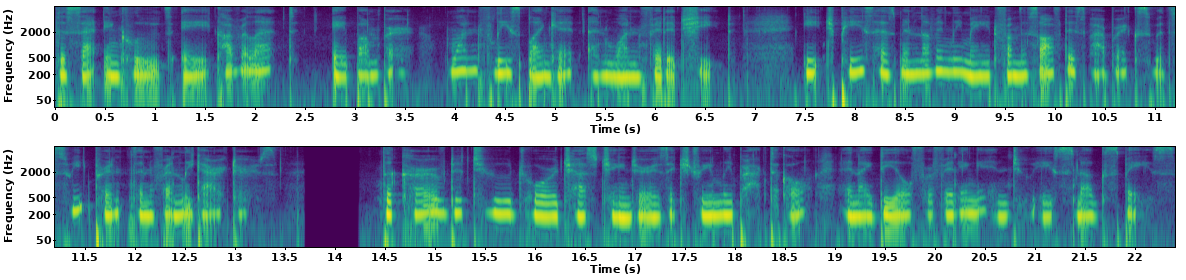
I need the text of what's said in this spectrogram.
The set includes a coverlet, a bumper, one fleece blanket, and one fitted sheet. Each piece has been lovingly made from the softest fabrics with sweet prints and friendly characters. The curved two drawer chest changer is extremely practical and ideal for fitting into a snug space.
